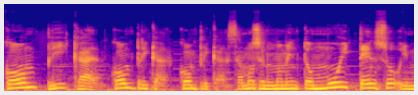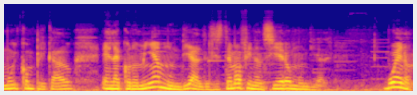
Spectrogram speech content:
complicada, complicada, complicada. Estamos en un momento muy tenso y muy complicado en la economía mundial, del sistema financiero mundial. Bueno,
